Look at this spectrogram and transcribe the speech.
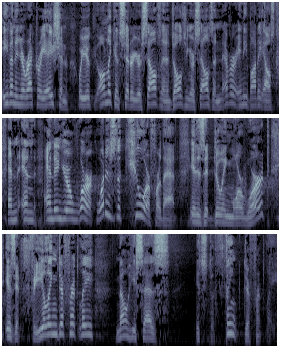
even in your recreation, where you only consider yourselves and indulging yourselves and never anybody else. And, and, and in your work, what is the cure for that? Is it doing more work? Is it feeling differently? No, he says it's to think differently.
